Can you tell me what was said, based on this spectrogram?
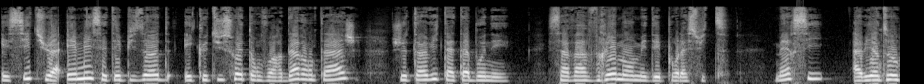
Et si tu as aimé cet épisode et que tu souhaites en voir davantage, je t'invite à t'abonner. Ça va vraiment m'aider pour la suite. Merci, à bientôt.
